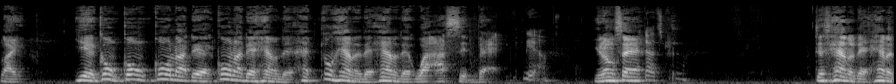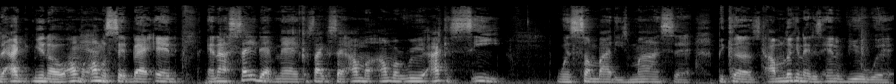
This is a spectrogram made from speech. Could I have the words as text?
like yeah, go go going out there, going out there, handle that, Ha- go handle that, handle that. While I sit back, Yeah, you know what I'm saying? that's true. Just handle that, handle that. I, you know, I'm, Yeah. I'm gonna sit back and and I say that, man, because like I say, I'm a, I'm a real. I can see when somebody's mindset because I'm looking at this interview with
